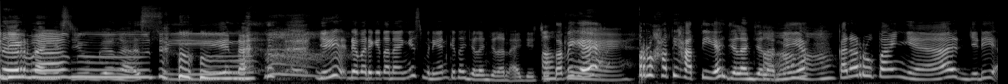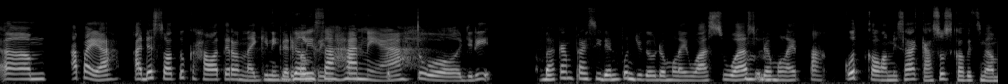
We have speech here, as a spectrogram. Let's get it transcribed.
Bener, nangis juga nggak banget. sih? Nah, Jadi daripada kita nangis, mendingan kita jalan-jalan aja, Ci. Tapi kayak perlu hati-hati ya jalan-jalannya Heeh, ya. heeh. Karena rupanya jadi em, apa ya? Ada suatu kekhawatiran lagi nih dari pemerintah. Kegelisahan ya. Betul. Jadi bahkan presiden pun juga udah mulai was-was, udah Mm-mm. mulai takut kalau misalnya kasus COVID-19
